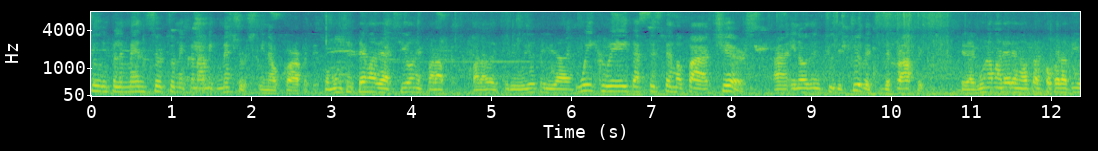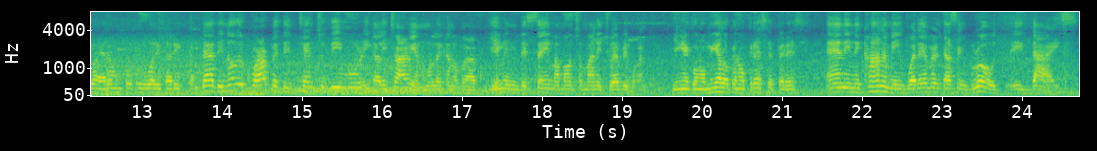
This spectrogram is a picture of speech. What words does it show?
to implement certain economic measures in our cooperative. como un sistema de acciones para, para distribuir utilidades We create a system of uh, shares uh, in order to distribute the profits. que de alguna manera en otras cooperativas eran un poco igualitaristas. That in other cooperatives tend to be more egalitarian, more like kind of uh, giving the same amount of money to everyone. Y en economía lo que no crece perece. And in economy, whatever doesn't grow, it dies.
